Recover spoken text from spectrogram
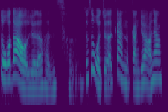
多到我觉得很扯。就是我觉得干感觉好像，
